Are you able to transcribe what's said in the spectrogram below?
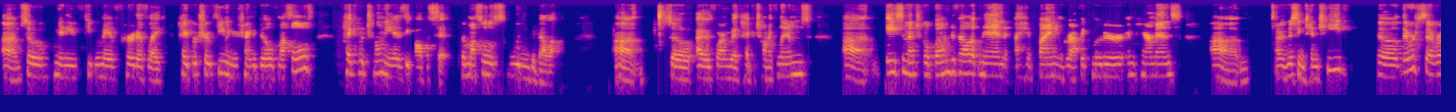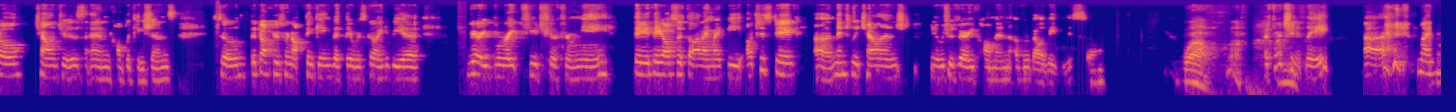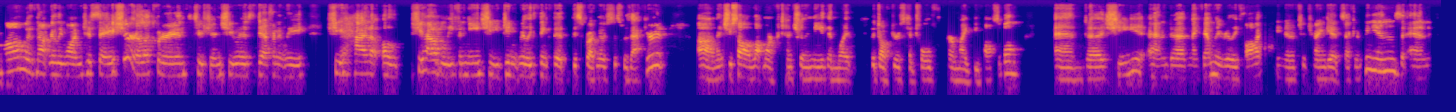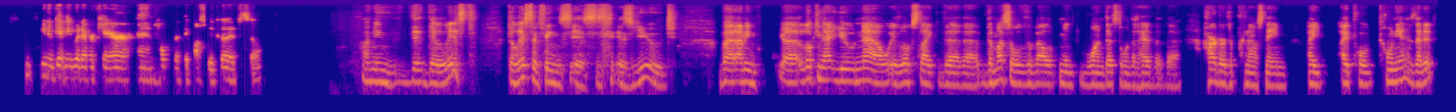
Um, so many people may have heard of like hypertrophy when you're trying to build muscles. Hypotonia is the opposite. The muscles wouldn't develop. Um, so I was born with hypotonic limbs, um, asymmetrical bone development. I had fine and graphic motor impairments. Um, I was missing 10 teeth. So there were several challenges and complications. So the doctors were not thinking that there was going to be a very bright future for me. They, they also thought I might be autistic, uh, mentally challenged, you know, which was very common of rubella babies. So, wow. Unfortunately, uh, my mom was not really one to say, "Sure, let's put her in an institution." She was definitely she had a she had a belief in me. She didn't really think that this prognosis was accurate, um, and she saw a lot more potential in me than what the doctors had told her might be possible and uh, she and uh, my family really fought you know to try and get second opinions and you know get me whatever care and help that they possibly could so. I mean the the list the list of things is is huge. But i mean uh, looking at you now it looks like the the, the muscle development one that's the one that had the, the harder to pronounce name I, hypotonia is that it?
